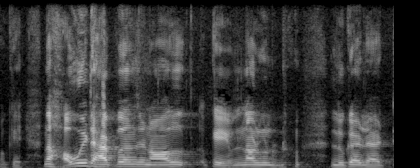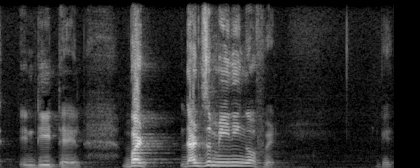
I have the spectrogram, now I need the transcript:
Okay. Now, how it happens and all okay, we are not going to look at that in detail, but that is the meaning of it. Okay.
